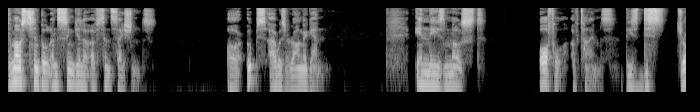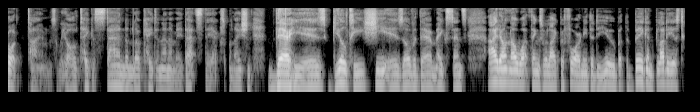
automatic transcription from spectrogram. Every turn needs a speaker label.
Speaker 1: The most simple and singular of sensations. Or, oops, I was wrong again. In these most awful of times, these distraught times, we all take a stand and locate an enemy. That's the explanation. There he is, guilty. She is over there. Makes sense. I don't know what things were like before, neither do you, but the big and bloodiest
